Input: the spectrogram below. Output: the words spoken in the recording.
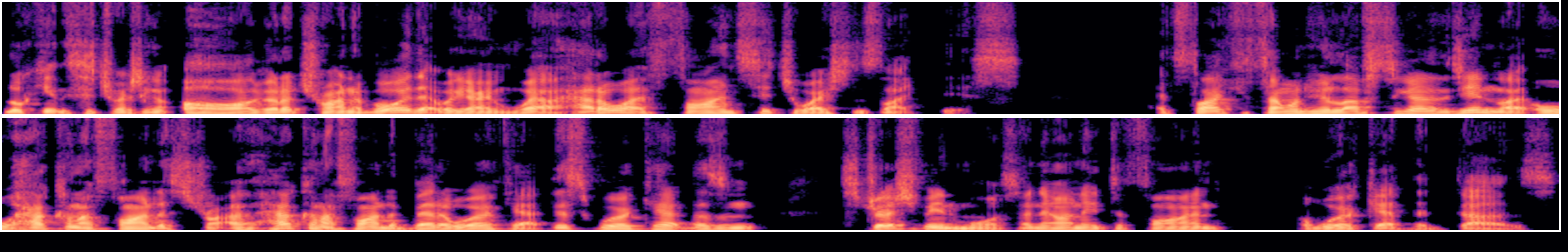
looking at the situation, oh, I got to try and avoid that. We're going, wow, how do I find situations like this? It's like someone who loves to go to the gym, like, oh, how can I find a strong, how can I find a better workout? This workout doesn't stretch me anymore. So now I need to find a workout that does.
